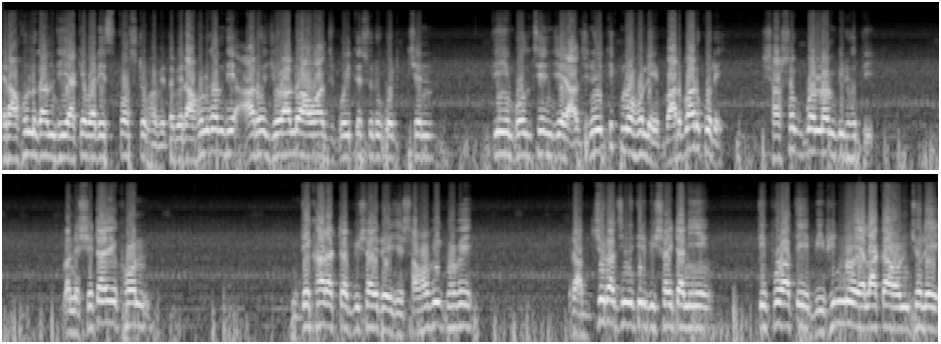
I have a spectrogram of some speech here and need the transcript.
রাহুল গান্ধী একেবারে স্পষ্টভাবে। তবে রাহুল গান্ধী আরও জোরালো আওয়াজ বইতে শুরু করছেন তিনি বলছেন যে রাজনৈতিক মহলে বারবার করে শাসক বনাম বিরোধী। মানে সেটা এখন দেখার একটা বিষয় রয়েছে। স্বাভাবিকভাবে রাজ্য রাজনীতির বিষয়টা নিয়ে ত্রিপুরাতে বিভিন্ন এলাকা অঞ্চলে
